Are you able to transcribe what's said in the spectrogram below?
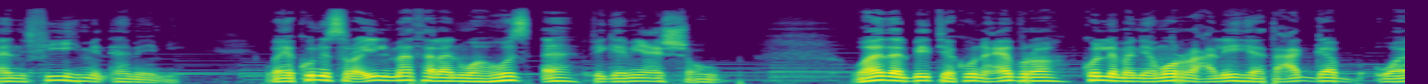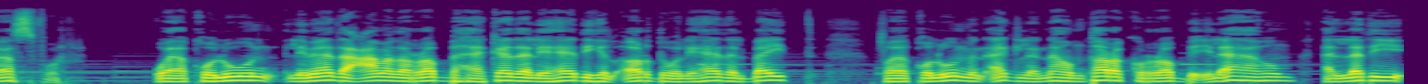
أنفيه من أمامي. ويكون إسرائيل مثلا وهزءة في جميع الشعوب. وهذا البيت يكون عبرة كل من يمر عليه يتعجب ويصفر. ويقولون لماذا عمل الرب هكذا لهذه الأرض ولهذا البيت؟ فيقولون من أجل أنهم تركوا الرب إلههم الذي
